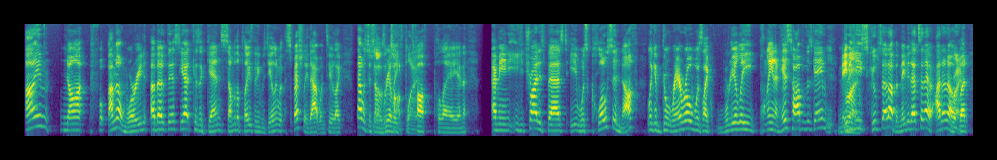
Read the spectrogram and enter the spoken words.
I'm not fu- I'm not worried about this yet because again, some of the plays that he was dealing with, especially that one too, like that was just That a was a really tough play. tough play. And I mean, he tried his best. It was close enough. Like if Guerrero was like really playing at his top of his game, maybe he scoops that up and maybe that's an out. I don't know, Right. but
